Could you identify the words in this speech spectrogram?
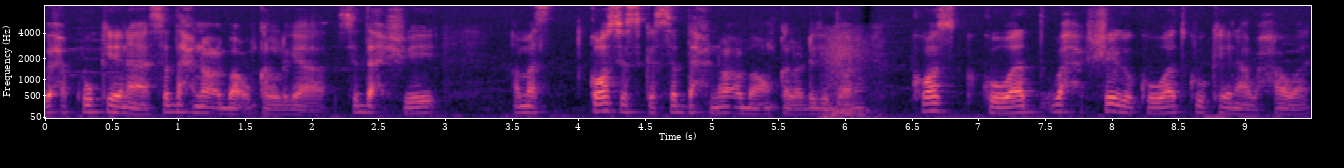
waxa kuu keenaya saddex nooc baan u kala dhigayaa saddex shay ama causeska saddex nooc baan u kala dhigi doonaa causka koowaad wax shayga koowaad kuu keenaya waxaa waaye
